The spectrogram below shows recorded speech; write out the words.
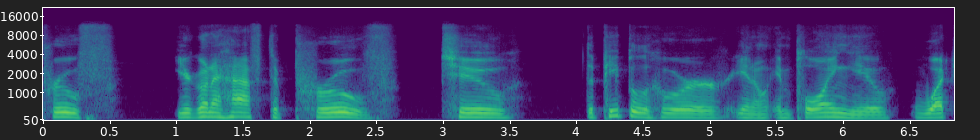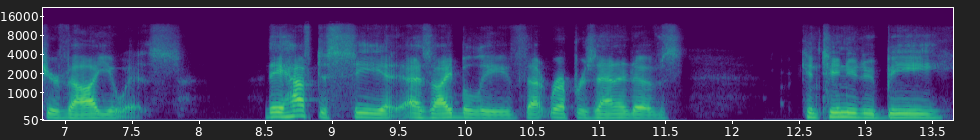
proof you're going to have to prove to the people who are you know employing you what your value is. They have to see as i believe that representatives continue to be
